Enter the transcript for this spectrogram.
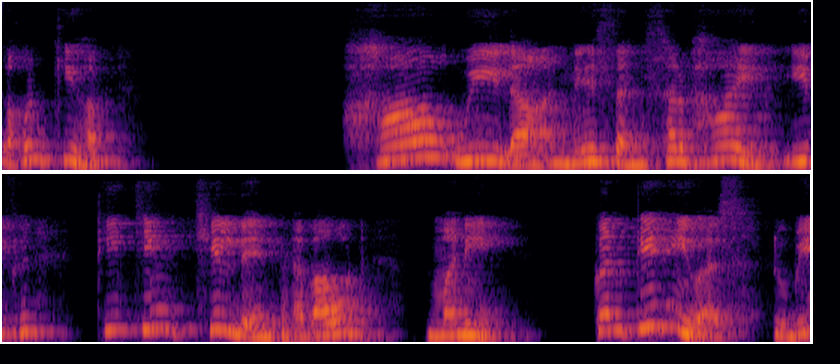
তখন কি হবে? How will a nation survive if teaching children about money continuous to be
